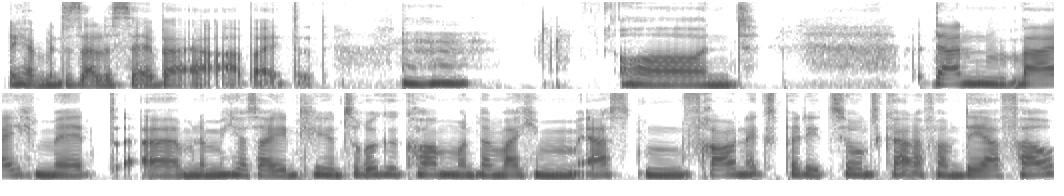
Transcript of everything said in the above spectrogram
ich habe mir das alles selber erarbeitet. Mhm. Und dann war ich mit, ähm, nämlich aus Argentinien zurückgekommen und dann war ich im ersten Frauenexpeditionskader vom DAV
